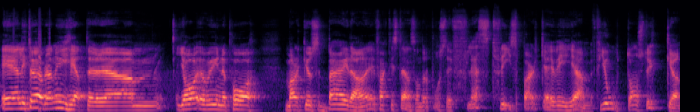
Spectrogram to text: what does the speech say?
Eh, lite övriga nyheter. Eh, ja, jag var inne på Marcus Berg där. Han är faktiskt den som drar på sig flest frisparkar i VM. 14 stycken.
